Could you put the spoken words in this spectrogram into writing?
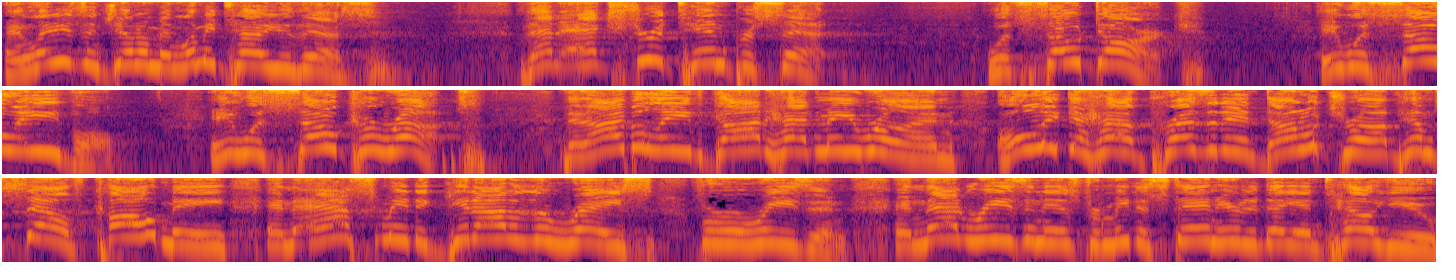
And ladies and gentlemen, let me tell you this. That extra 10% was so dark, it was so evil, It was so corrupt that I believe God had me run only to have President Donald Trump himself call me and ask me to get out of the race for a reason. And that reason is for me to stand here today and tell you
